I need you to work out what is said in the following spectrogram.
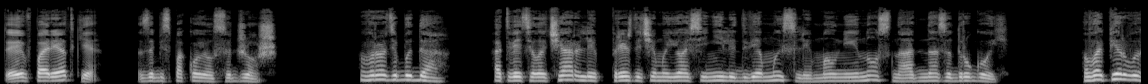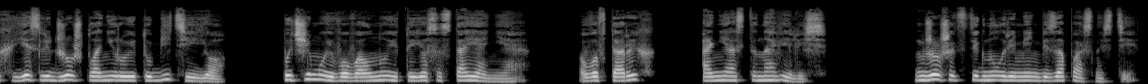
«Ты в порядке?» — забеспокоился Джош. «Вроде бы да», — ответила Чарли, прежде чем ее осенили две мысли, молниеносно одна за другой. Во-первых, если Джош планирует убить ее, почему его волнует ее состояние? Во-вторых, они остановились. Джош отстегнул ремень безопасности.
